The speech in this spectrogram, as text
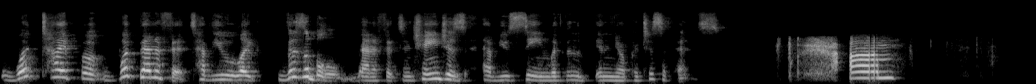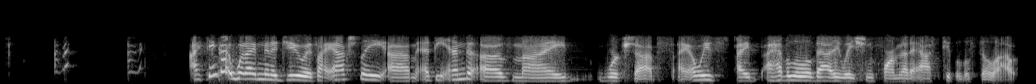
what type of what benefits have you like visible benefits and changes have you seen within in your participants? Um, I think what I'm going to do is I actually, um, at the end of my workshops, I always I, I have a little evaluation form that I ask people to fill out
